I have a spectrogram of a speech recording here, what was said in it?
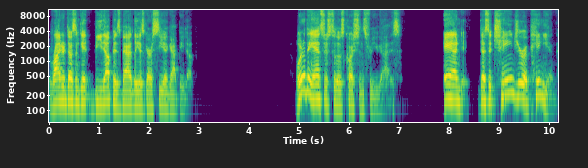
Ryder doesn't get beat up as badly as Garcia got beat up? What are the answers to those questions for you guys? And does it change your opinion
